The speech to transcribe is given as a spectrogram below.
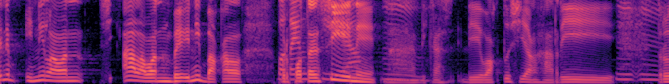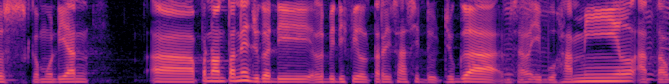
ini ini lawan si A lawan B ini bakal Potensi berpotensi ya. nih. Hmm. Nah, dikasih di waktu siang hari. Hmm, Terus kemudian uh, penontonnya juga di lebih difilterisasi juga. Misalnya ibu hamil atau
